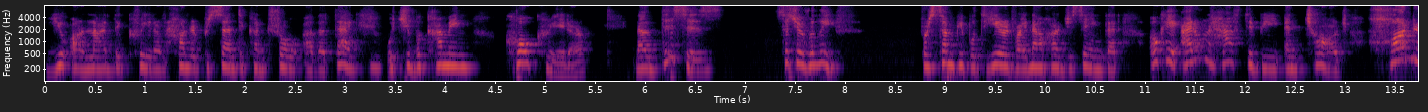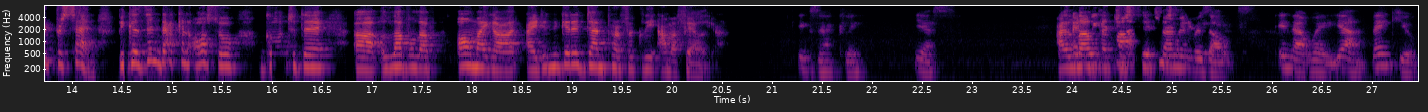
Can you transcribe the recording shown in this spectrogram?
you are not the creator 100% to control other thing which you're becoming co-creator. Now this is such a relief for some people to hear it right now heard you saying that okay i don't have to be in charge 100% because then that can also go to the uh, level of oh my god i didn't get it done perfectly i'm a failure. Exactly. Yes. I and love that you determine results in that way. Yeah, thank you.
